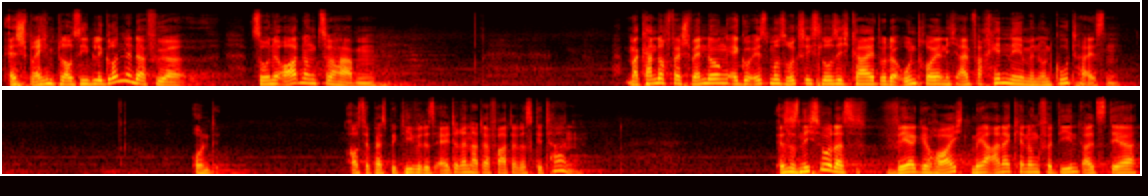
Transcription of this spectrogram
Es sprechen plausible Gründe dafür, so eine Ordnung zu haben. Man kann doch Verschwendung, Egoismus, Rücksichtslosigkeit oder Untreue nicht einfach hinnehmen und gutheißen. Und aus der Perspektive des Älteren hat der Vater das getan. Ist es nicht so, dass wer gehorcht, mehr Anerkennung verdient als der,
